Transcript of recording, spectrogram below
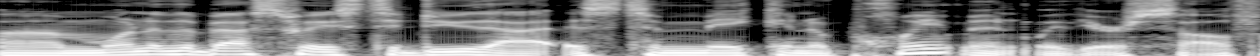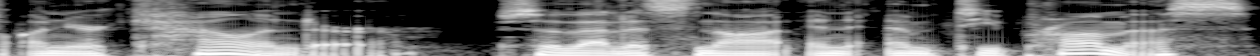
Um, one of the best ways to do that is to make an appointment with yourself on your calendar so that it's not an empty promise.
